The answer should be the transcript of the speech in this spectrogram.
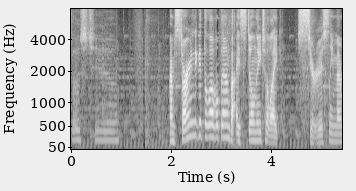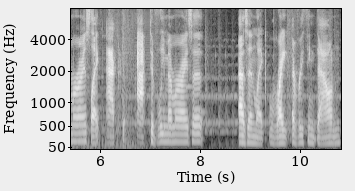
Those two. I'm starting to get the level down, but I still need to like seriously memorize, like act actively memorize it. As in, like, write everything down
